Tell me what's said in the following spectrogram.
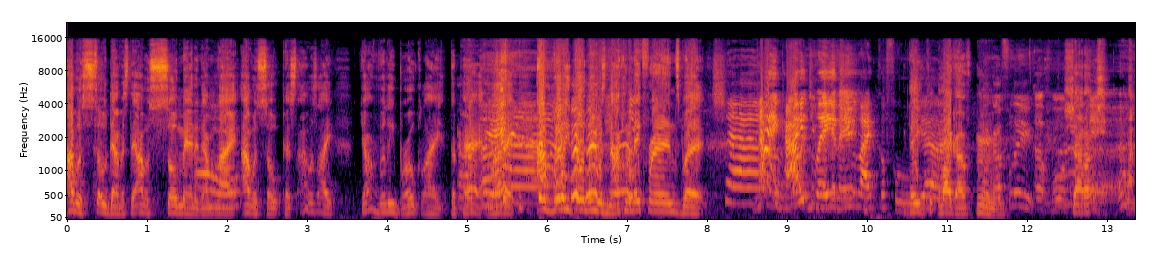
I was so devastated. I was so mad at them. Like, I was so pissed. I was like. Y'all really broke like the pact. Like I really thought we was not gonna make friends, but Child, Not they played you like a fool. they Yeah. like a. mm. Like a flute. Oh. Shout out! Yeah.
